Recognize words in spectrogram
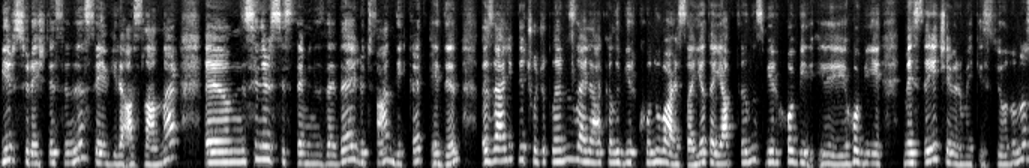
bir süreçtesiniz sevgili aslanlar. Emm, sinir sisteminize de lütfen dikkat edin. Özellikle çocuklarınızla alakalı bir konu varsa ya da yaptığınız bir hobi, eee, hobiyi mesleğe çevirmek istiyordunuz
